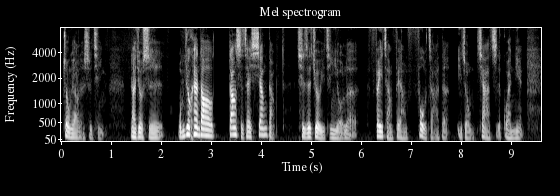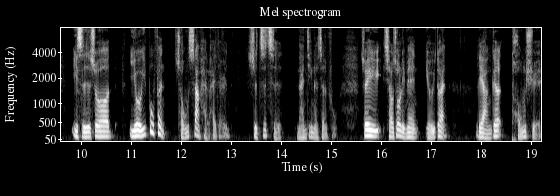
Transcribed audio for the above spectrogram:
重要的事情，那就是我们就看到当时在香港，其实就已经有了非常非常复杂的一种价值观念，意思是说，有一部分从上海来的人是支持。南京的政府，所以小说里面有一段，两个同学，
